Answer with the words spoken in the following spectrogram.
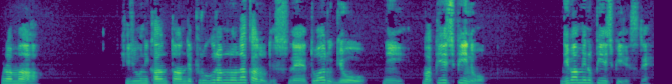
これはまあ、非常に簡単で、プログラムの中のですね、とある行に、まあ、PHP の、2番目の PHP ですね。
